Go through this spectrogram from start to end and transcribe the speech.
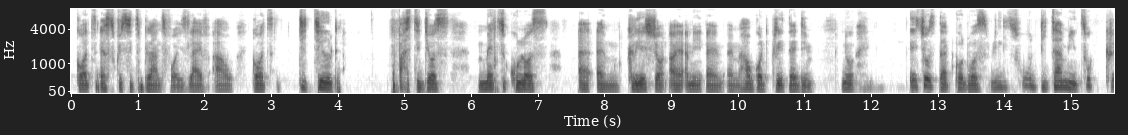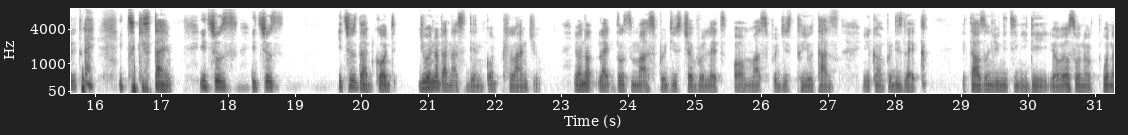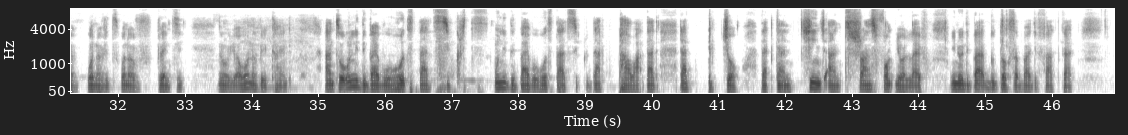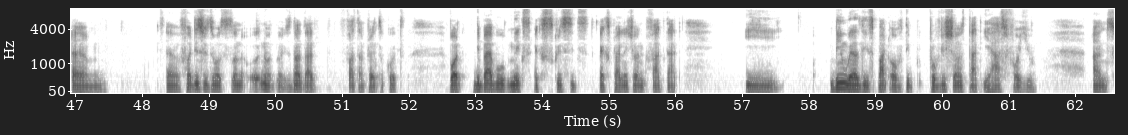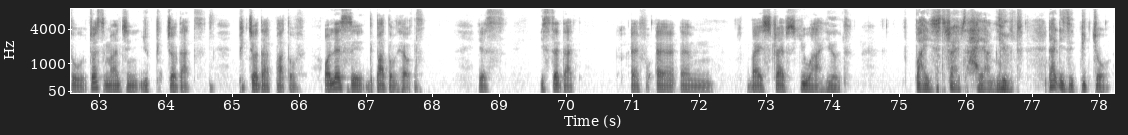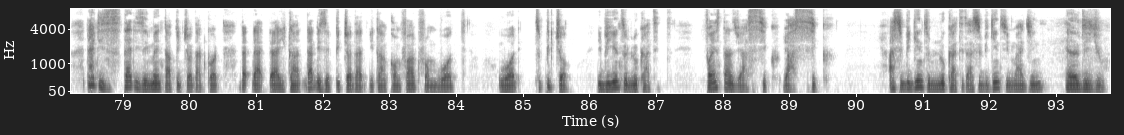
God's exquisite plans for his life, how God's detailed, fastidious, meticulous uh, um, creation. I, I mean, um, um, how God created him. You know, it shows that God was really so determined, so great. Like it took his time. It shows. It shows. It shows that God, you were not an accident. God planned you. You are not like those mass-produced Chevrolet or mass-produced Toyotas. You can produce like a thousand units in a day. You are also one of one of one of it, one of plenty. No, you are one of a kind. And so only the Bible holds that secret. Only the Bible holds that secret, that power, that that picture that can change and transform your life. You know, the Bible talks about the fact that um uh, for this reason was no, no, no, it's not that fast I'm trying to quote. But the Bible makes exquisite explanation the fact that he being wealthy is part of the provisions that he has for you. And so just imagine you picture that picture that part of, or let's say the part of health. Yes, he said that uh, for, uh, um, by stripes you are healed. By stripes I am healed. That is a picture. That is that is a mental picture that God that, that, that you can that is a picture that you can convert from word word to picture. You begin to look at it. For instance, you are sick. You are sick. As you begin to look at it, as you begin to imagine healthy you,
